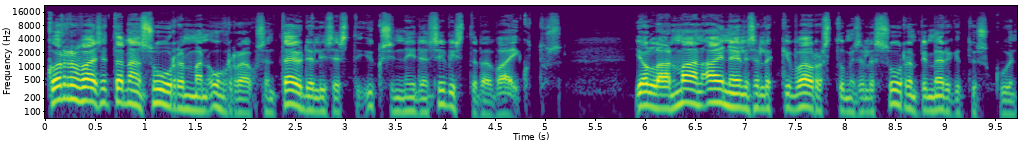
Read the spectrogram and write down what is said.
korvaisi tämän suuremman uhrauksen täydellisesti yksin niiden sivistävä vaikutus – jolla on maan aineellisellekin vaurastumiselle suurempi merkitys kuin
